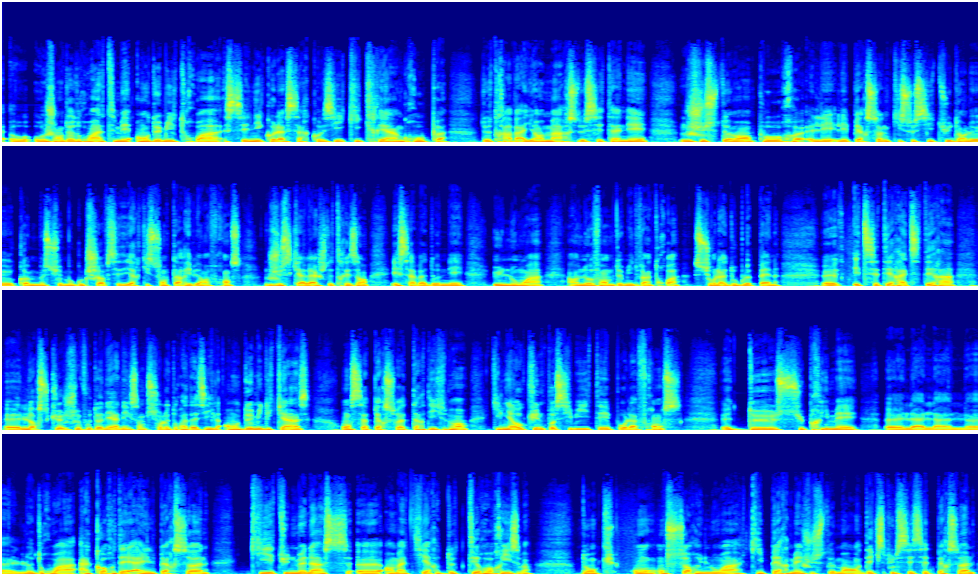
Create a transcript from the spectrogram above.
aux gens de droite, mais en 2003, c'est Nicolas Sarkozy qui crée un groupe de travail en mars de cette année, justement pour les, personnes qui se situent dans le, comme Monsieur Mogouchov, c'est-à-dire qui sont arrivés en France jusqu'à l'âge de 13 ans, et ça va donner une loi en novembre 2023 sur la double peine etc., euh, etc. Euh, lorsque je vais vous donner un exemple sur le droit d'asile, en 2015, on s'aperçoit tardivement qu'il n'y a aucune possibilité pour la France euh, de supprimer le droit accordé à une personne qui est une menace en matière de terrorisme. Donc, on, on sort une loi qui permet justement d'expulser cette personne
